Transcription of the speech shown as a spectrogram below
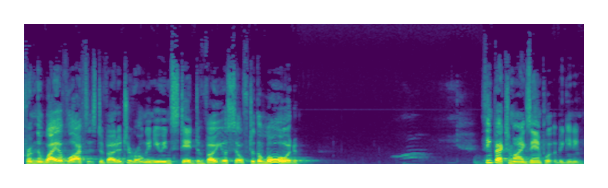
from the way of life that's devoted to wrong and you instead devote yourself to the Lord. Think back to my example at the beginning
